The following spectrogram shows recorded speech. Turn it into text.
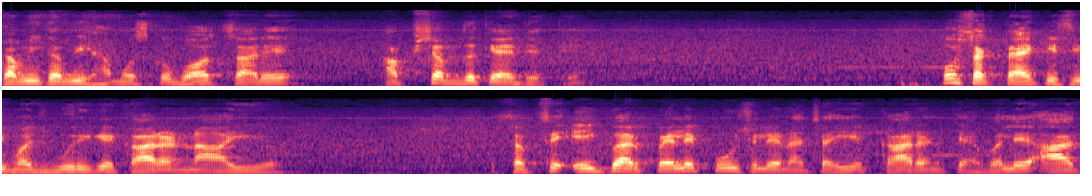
कभी कभी हम उसको बहुत सारे अपशब्द कह देते हैं। हो सकता है किसी मजबूरी के कारण ना आई हो। सबसे एक बार पहले पूछ लेना चाहिए, कारण क्या है? भले आज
